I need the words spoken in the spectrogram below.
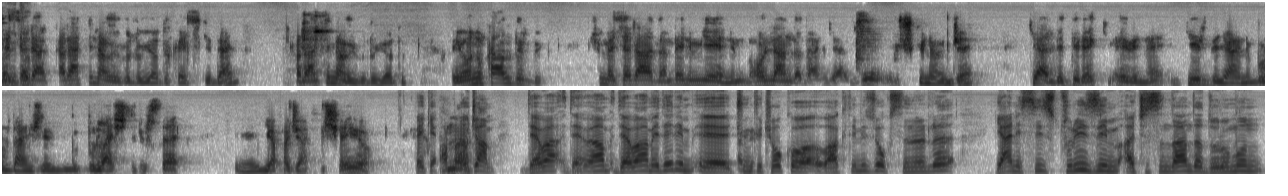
Mesela karantina uyguluyorduk eskiden. Karantina uyguluyorduk. E onu kaldırdık. Şimdi mesela adam benim yeğenim Hollanda'dan geldi 3 gün önce. Geldi direkt evine girdi yani buradan işte bu- bulaştırırsa e, yapacak bir şey yok. Peki Ama- hocam deva, devam devam edelim. Ee, çünkü çok o, vaktimiz yok sınırlı. Yani siz turizm açısından da durumun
